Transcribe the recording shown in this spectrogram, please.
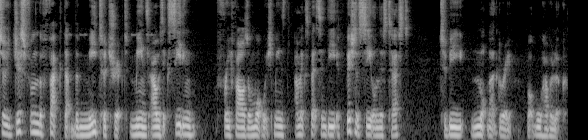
So just from the fact that the meter tripped means I was exceeding 3000 watt, which means I'm expecting the efficiency on this test to be not that great, but we'll have a look.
